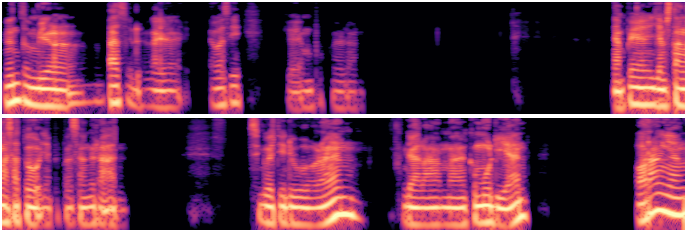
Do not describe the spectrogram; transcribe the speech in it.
Kan sambil tas udah kayak apa sih kayak empuk kan. Nyampe jam setengah satu nyampe Pasanggerahan Terus gue tiduran gak lama kemudian orang yang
